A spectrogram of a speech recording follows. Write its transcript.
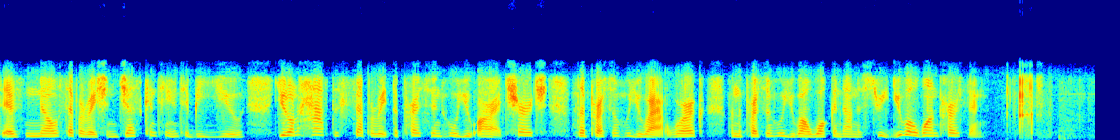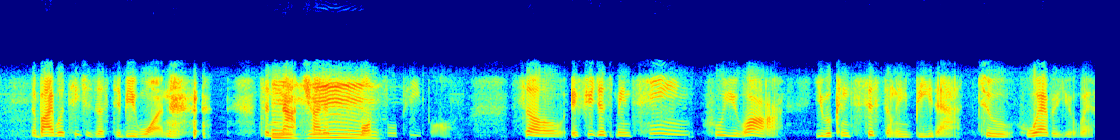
There's no separation. Just continue to be you. You don't have to separate the person who you are at church from the person who you are at work, from the person who you are walking down the street. You are one person. The Bible teaches us to be one, to mm-hmm. not try to be mm-hmm. multiple people. So if you just maintain who you are, you will consistently be that to whoever you're with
